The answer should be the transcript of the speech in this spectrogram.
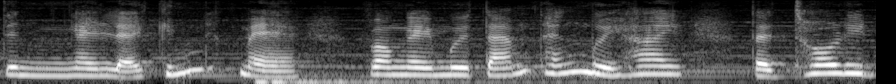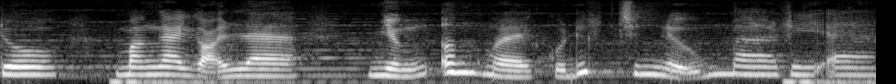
tình ngày lễ kính Đức Mẹ vào ngày 18 tháng 12 tại Toledo mà Ngài gọi là những ân huệ của Đức Trinh Nữ Maria.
